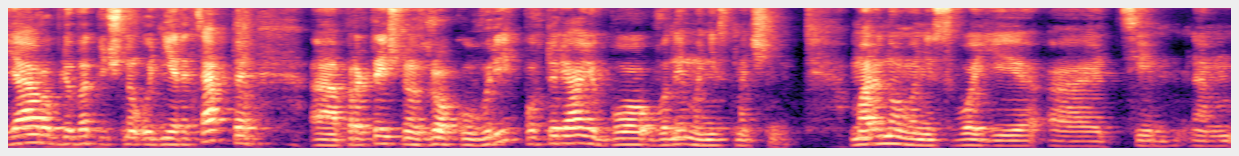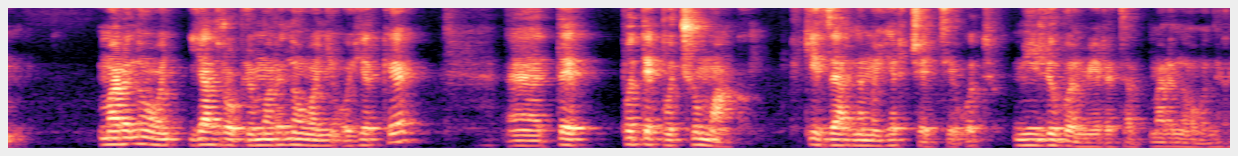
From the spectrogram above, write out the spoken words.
Я роблю виключно одні рецепти, е, практично з року в рік повторяю, бо вони мені смачні. Мариновані свої е, ці ем, мариновані, я зроблю мариновані огірки е, по типу чумак, такі зернами гірчиці. От мій любимий рецепт маринованих.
